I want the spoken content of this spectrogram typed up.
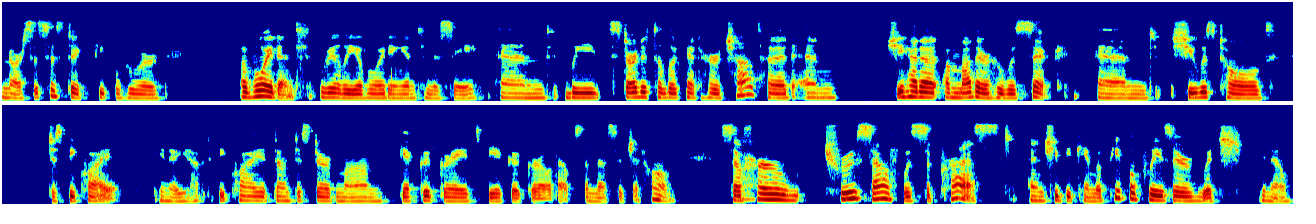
narcissistic people who are avoidant really avoiding intimacy? And we started to look at her childhood and she had a, a mother who was sick and she was told just be quiet. You know you have to be quiet. Don't disturb mom. Get good grades. Be a good girl. That was the message at home. So her true self was suppressed and she became a people pleaser which you know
